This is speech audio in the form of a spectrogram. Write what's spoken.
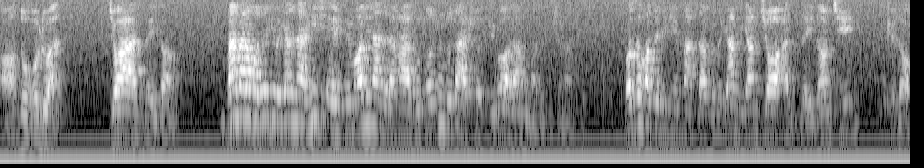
آه دو قلو هن. جا از زیدان. من برای خاطر که بگم نه هیچ احتمالی نداره. هر دوتاشون دو تا 80 کیلو آدم اومده پیش من واسه خاطر که این مطلب رو بگم میگم جا از زیدان چی؟ کلا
